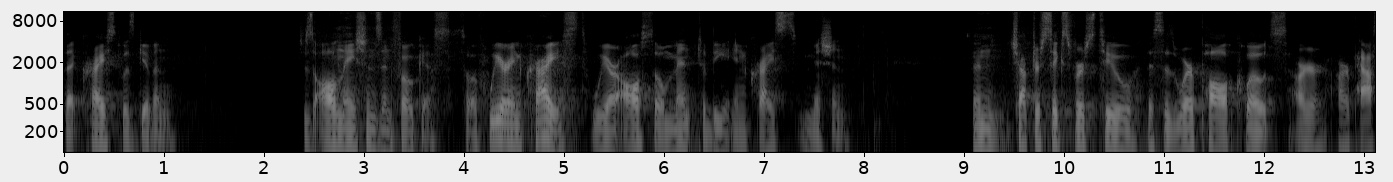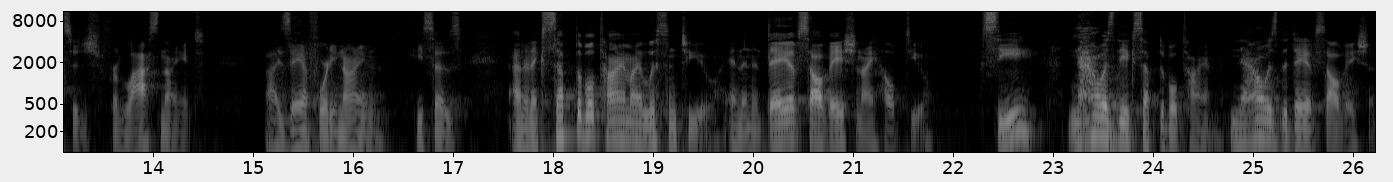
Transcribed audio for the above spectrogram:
that Christ was given which is all nations in focus. So if we are in Christ, we are also meant to be in Christ's mission. In chapter 6, verse 2, this is where Paul quotes our, our passage from last night, Isaiah 49. He says, At an acceptable time I listened to you, and in a day of salvation I helped you. See, now is the acceptable time. Now is the day of salvation.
